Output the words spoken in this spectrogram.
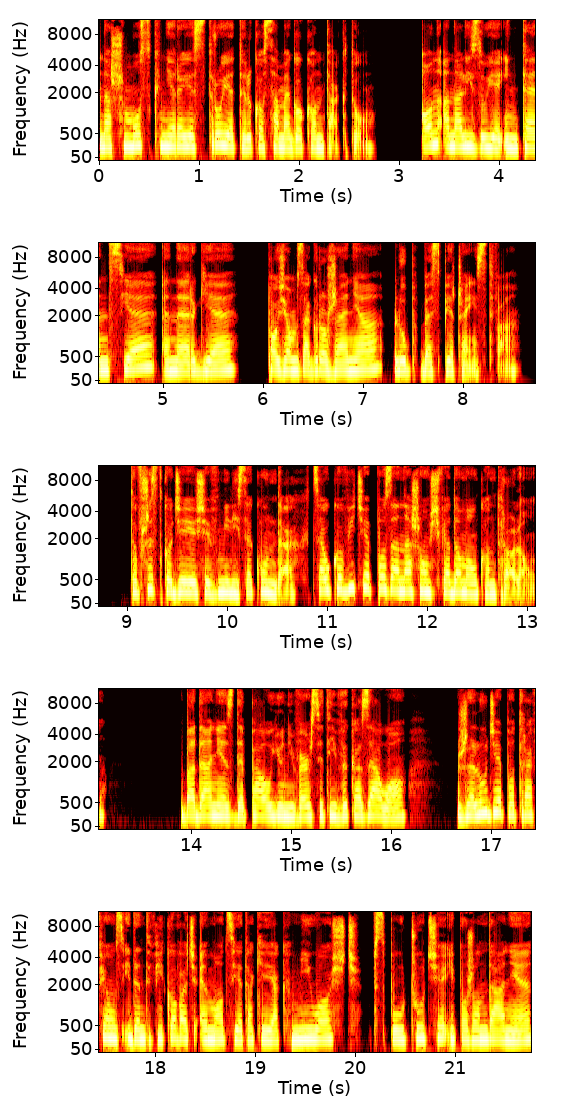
nasz mózg nie rejestruje tylko samego kontaktu. On analizuje intencje, energię, poziom zagrożenia lub bezpieczeństwa. To wszystko dzieje się w milisekundach, całkowicie poza naszą świadomą kontrolą. Badanie z DePaul University wykazało, że ludzie potrafią zidentyfikować emocje takie jak miłość, współczucie i pożądanie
